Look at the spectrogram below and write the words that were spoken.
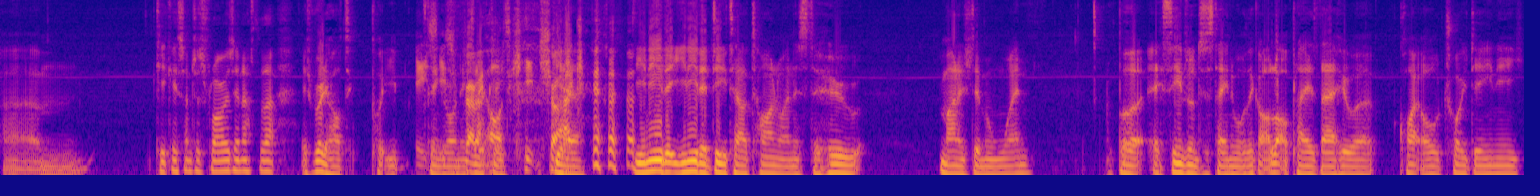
um, Quique Sanchez Flores in after that. It's really hard to put your it's, finger it's on. Very exactly. hard to keep track. Yeah. you need a you need a detailed timeline as to who managed them and when. But it seems unsustainable. They've got a lot of players there who are quite old. Troy Deeney,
